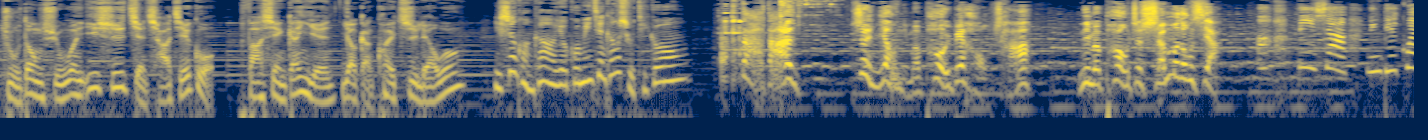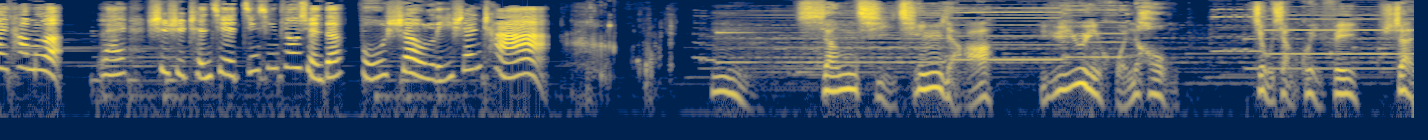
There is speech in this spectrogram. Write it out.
主动询问医师检查结果，发现肝炎要赶快治疗哦。以上广告由国民健康署提供。大胆！朕要你们泡一杯好茶，你们泡这什么东西啊？啊，陛下，您别怪他们了。来试试臣妾精心挑选的福寿梨山茶。嗯，香气清雅，余韵浑厚，就像贵妃善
